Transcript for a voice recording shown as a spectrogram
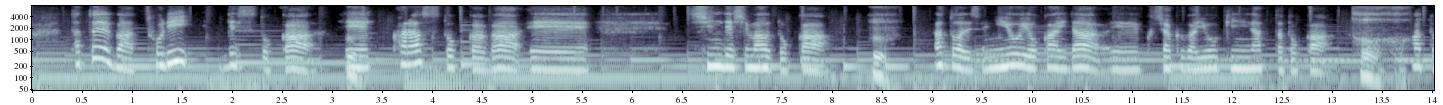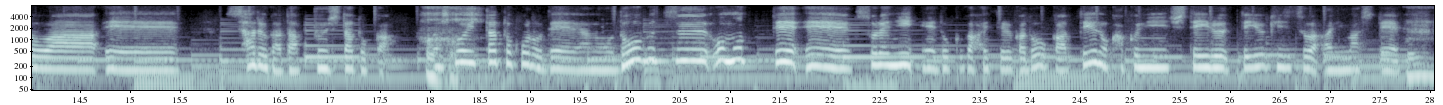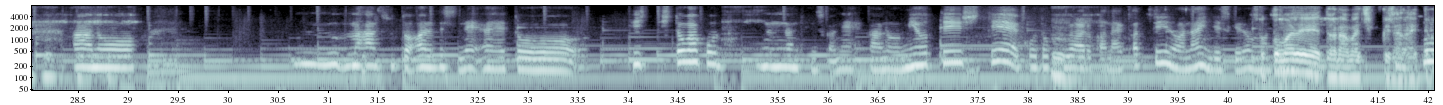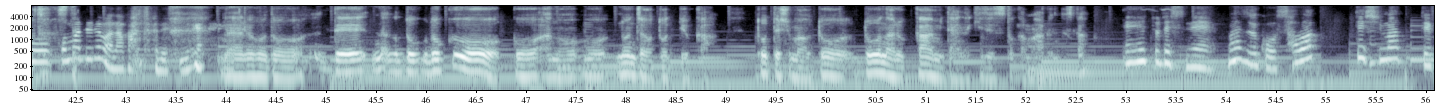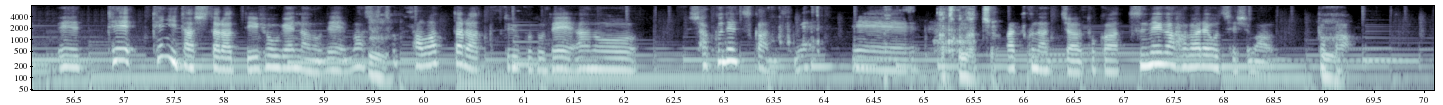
例えば鳥ですとか、えー、カラスとかが、えー、死んでしまうとか、うん、あとはですね、匂いを嗅いだ、えー、クジャクが陽気になったとか、はあ、あ。とは、えー、猿が脱糞したとか、そういったところであの動物を持って、えー、それに、えー、毒が入っているかどうかっていうのを確認しているっていう記述はありまして、あのまあちょっとあれですね、えっ、ー、と人がこう、なんていうんですかね、あの身を挺してこう毒があるかないかっていうのはないんですけども、うん、そこまでドラマチックじゃないってことですね。そこまでではなかったですね。なるほど。で、なんか毒をこうあのもう飲んじゃうとっていうか、取ってしまうとどうなるかみたいな記述とかもあるんですか？えっ、ー、とですね、まずこう触ってしまって、えー、手手に達したらっていう表現なので、まあ、触ったらということで、うん、あの灼熱感ですね。えー、熱くなっちゃう。熱くなっちゃうとか、爪が剥がれ落ちてしまうとか、うん、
